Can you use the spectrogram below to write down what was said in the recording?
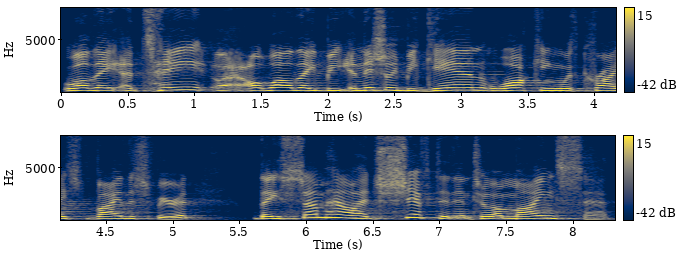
While they attain, uh, while they be initially began walking with Christ by the Spirit, they somehow had shifted into a mindset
